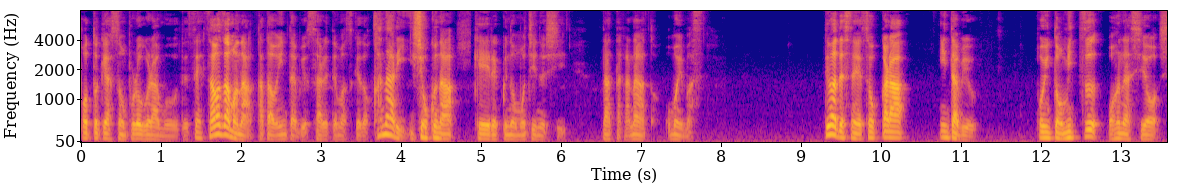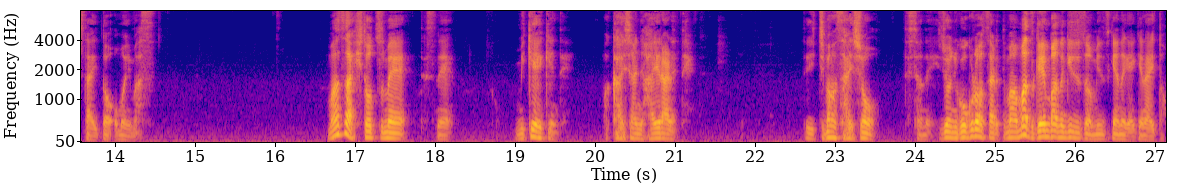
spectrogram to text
ポッドキャストのプログラムですね、様々な方をインタビューされてますけど、かなり異色な経歴の持ち主だったかなと思います。ではですね、そこからインタビュー、ポイントを3つお話をしたいと思います。まずは1つ目ですね。未経験で会社に入られて、一番最初ですよね。非常にご苦労されて、まあ、まず現場の技術を身につけなきゃいけないと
